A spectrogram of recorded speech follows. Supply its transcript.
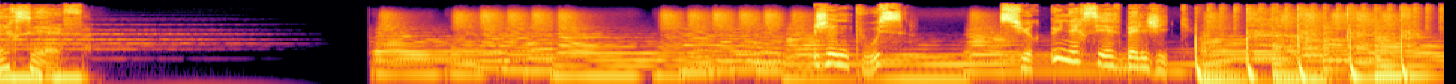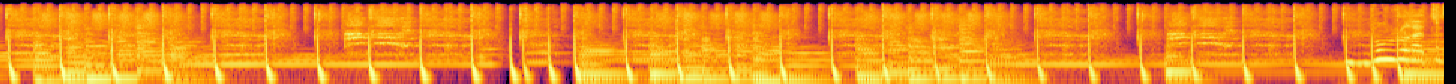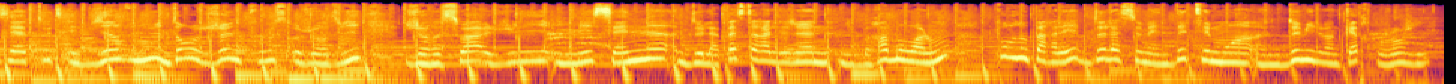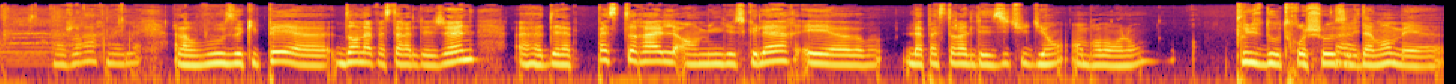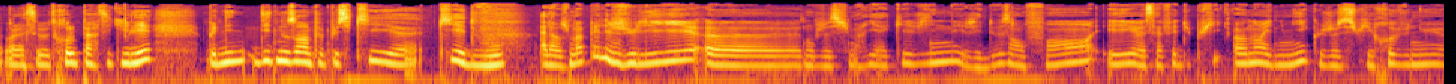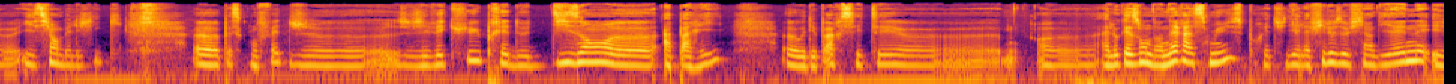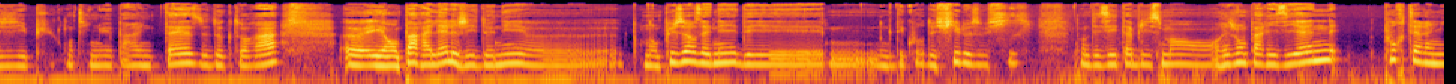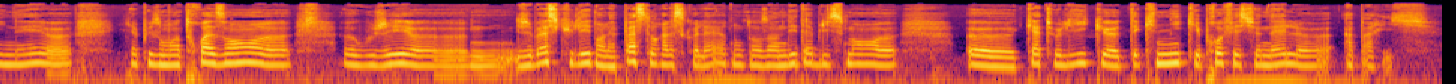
RCF. Jeune pousse sur une RCF Belgique. Bonjour à tous et à toutes et bienvenue dans Jeune Pousse. Aujourd'hui, je reçois Julie Mécène de la Pastorale des Jeunes du Brabant Wallon pour nous parler de la semaine des témoins 2024. Bonjour Julie. Bonjour Armel. Alors vous vous occupez euh, dans la pastorale des jeunes, euh, de la pastorale en milieu scolaire et euh, la pastorale des étudiants en Brabant Wallon. Plus d'autres choses Ouais. évidemment, mais euh, voilà, c'est votre rôle particulier. Ni- dites-nous en un peu plus. Qui, euh, qui êtes-vous? Alors je m'appelle Julie, euh, donc je suis mariée à Kevin et j'ai deux enfants et euh, ça fait depuis un an et demi que je suis revenue euh, ici en Belgique Euh, parce qu'en fait je- j'ai vécu près de dix ans euh, à Paris. Euh, au départ c'était euh, euh, à l'occasion d'un Erasmus pour étudier la philosophie indienne et j'ai pu continuer par une thèse de doctorat Euh, et en parallèle j'ai donné pendant plusieurs années des, des cours de philosophie dans des établissements en région parisienne pour terminer euh, il y a plus ou moins trois ans euh, euh, où j'ai j'ai basculé dans la pastorale scolaire donc dans un établissement catholique technique et professionnel à Paris.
